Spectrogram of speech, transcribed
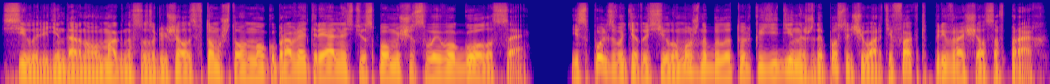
Сила легендарного Магнуса заключалась в том, что он мог управлять реальностью с помощью своего голоса. Использовать эту силу можно было только единожды, после чего артефакт превращался в прах.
